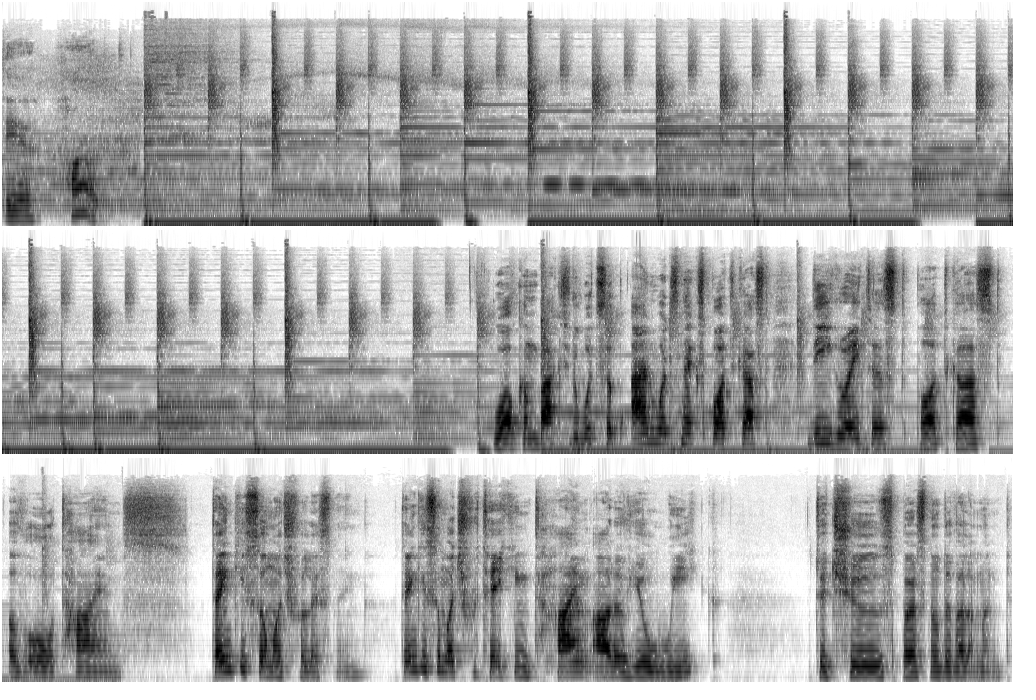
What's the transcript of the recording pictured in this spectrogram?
their heart. Welcome back to the What's Up and What's Next podcast, the greatest podcast of all times. Thank you so much for listening. Thank you so much for taking time out of your week to choose personal development,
